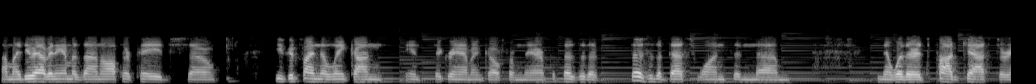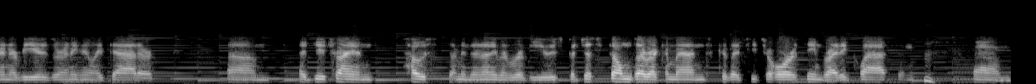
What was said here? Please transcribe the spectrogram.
Um, i do have an amazon author page so you could find the link on Instagram and go from there. But those are the those are the best ones, and um, you know whether it's podcasts or interviews or anything like that, or um, I do try and post. I mean, they're not even reviews, but just films I recommend because I teach a horror themed writing class, and hmm. um,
